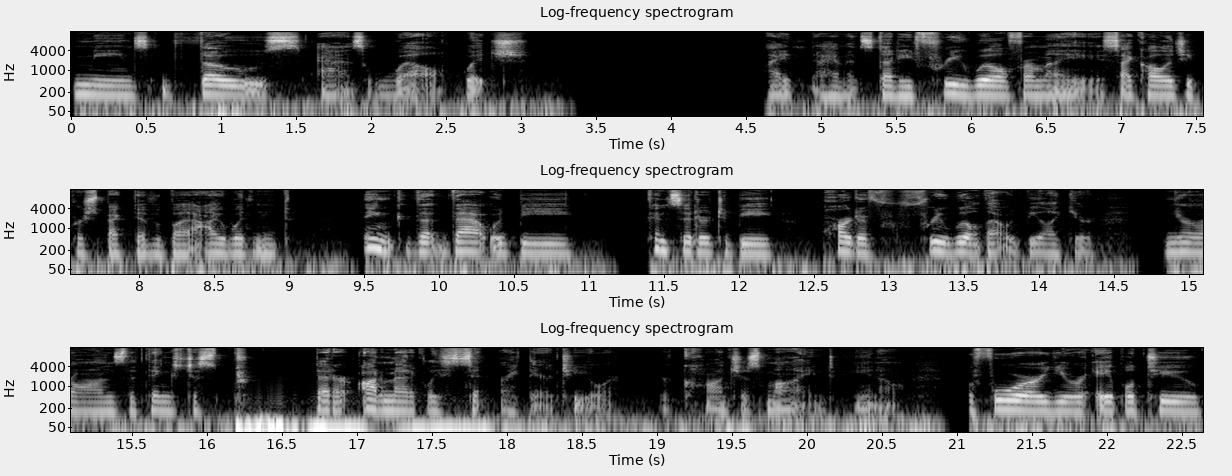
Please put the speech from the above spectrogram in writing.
means those as well which I, I haven't studied free will from a psychology perspective but i wouldn't think that that would be considered to be part of free will. That would be like your neurons the things just that are automatically sent right there to your your conscious mind you know. Before you were able to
